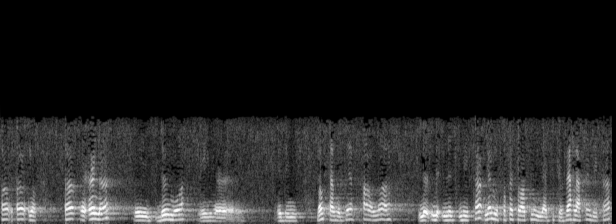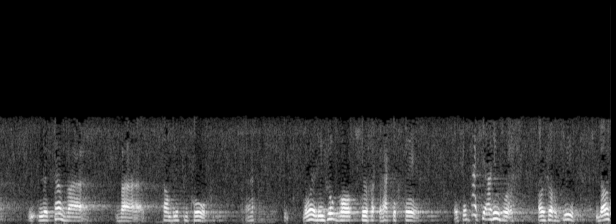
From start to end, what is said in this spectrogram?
100, 100, non, 100, un an et deux mois et, euh, et demi. Donc ça veut dire, Allah, le, le, les temps, même le prophète il a dit que vers la fin des temps, le temps va, va sembler plus court. Hein? les jours vont se raccourcir. Et c'est ça qui arrive aujourd'hui. Donc,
